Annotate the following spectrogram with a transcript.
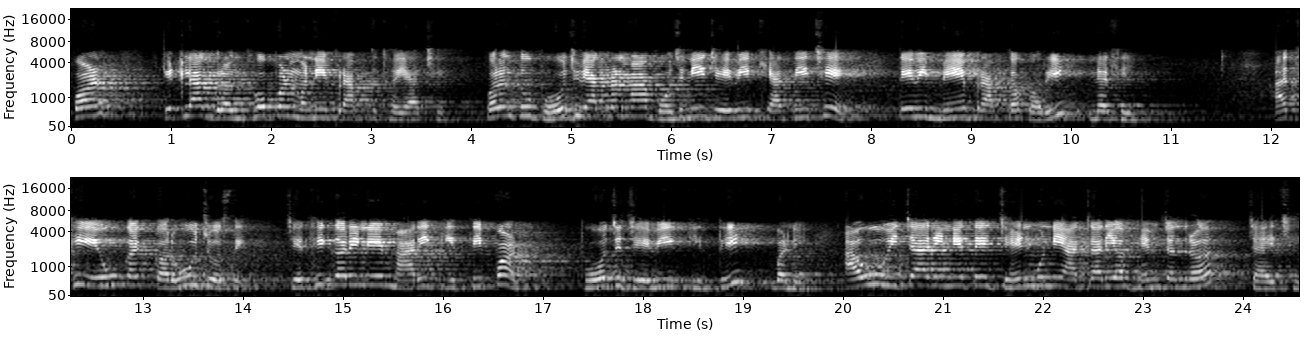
પણ કેટલાક ગ્રંથો પણ મને પ્રાપ્ત થયા છે. પરંતુ ભોજ વ્યાકરણમાં ભોજની જેવી ખ્યાતિ છે તેવી મેં પ્રાપ્ત કરી નથી. આથી એવું કંઈક કરવું જોશે. જેથી કરીને મારી કીર્તિ પણ ભોજ જેવી કીર્તિ બને. આવું વિચારીને તે જૈન મુનિ આચાર્ય હેમચંદ્ર જાય છે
